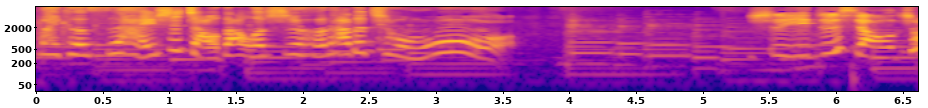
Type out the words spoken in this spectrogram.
麦克斯还是找到了适合他的宠物，是一只小虫。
